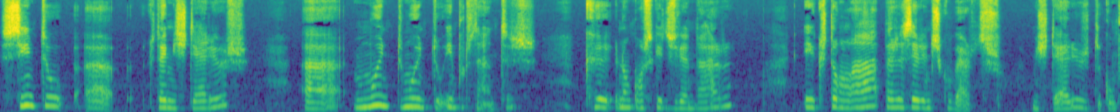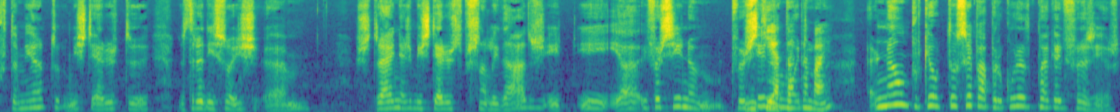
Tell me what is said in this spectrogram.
Sinto uh, que tem mistérios uh, muito, muito importantes que não consegui desvendar e que estão lá para serem descobertos. Mistérios de comportamento, mistérios de, de tradições. Um, ah, estranhas, mistérios de personalidades e, e, e fascina-me. Fascina Inquieta muito. também? Não, porque eu estou sempre à procura de como é que é de fazer,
